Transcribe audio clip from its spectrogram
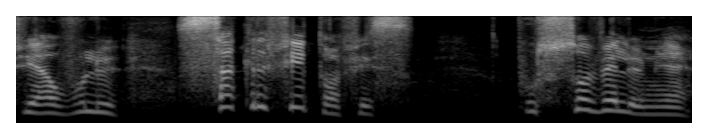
tu as voulu sacrifier ton fils pour sauver le mien.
